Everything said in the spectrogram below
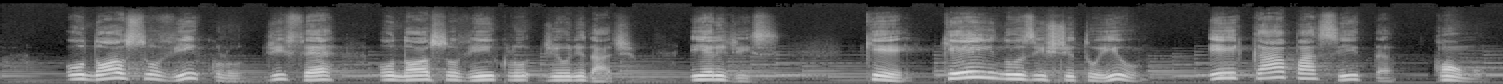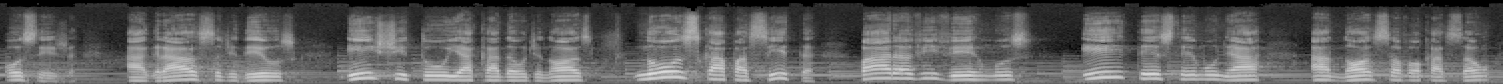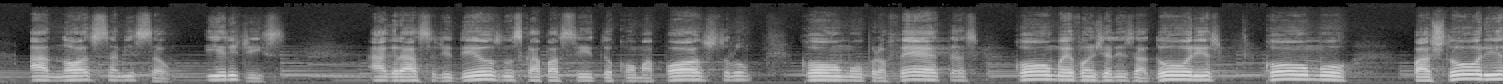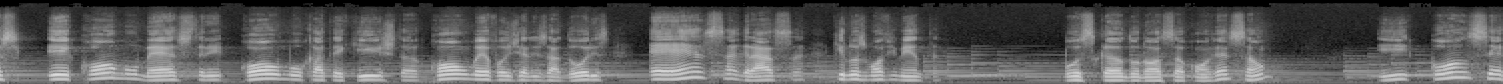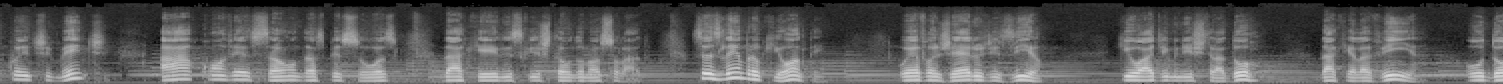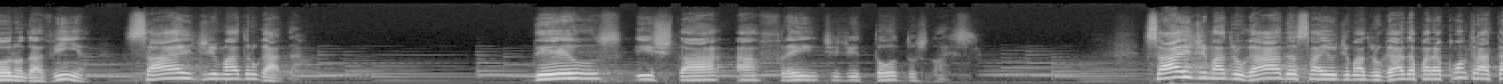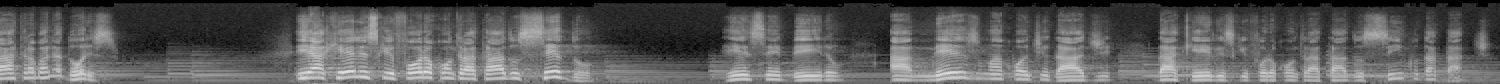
o nosso vínculo de fé, o nosso vínculo de unidade. E ele diz que quem nos instituiu e capacita como, ou seja, a graça de Deus institui a cada um de nós, nos capacita para vivermos e testemunhar a nossa vocação, a nossa missão. E ele diz: a graça de Deus nos capacita como apóstolo, como profetas, como evangelizadores, como pastores e como mestre como catequista, como evangelizadores, é essa graça que nos movimenta, buscando nossa conversão e, consequentemente, a conversão das pessoas, daqueles que estão do nosso lado. Vocês lembram que ontem o Evangelho dizia que o administrador daquela vinha, o dono da vinha, sai de madrugada. Deus está à frente de todos nós. Sai de madrugada, saiu de madrugada para contratar trabalhadores. E aqueles que foram contratados cedo receberam a mesma quantidade daqueles que foram contratados cinco da tarde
